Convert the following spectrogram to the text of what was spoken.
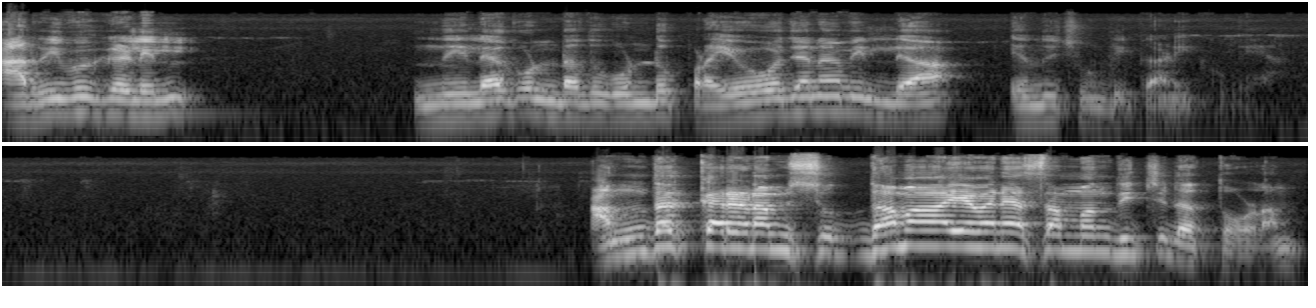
അറിവുകളിൽ നിലകൊണ്ടതുകൊണ്ട് പ്രയോജനമില്ല എന്ന് ചൂണ്ടിക്കാണിക്കുകയാണ്. അന്ധക്കരണം ശുദ്ധമായവനെ സംബന്ധിച്ചിടത്തോളം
